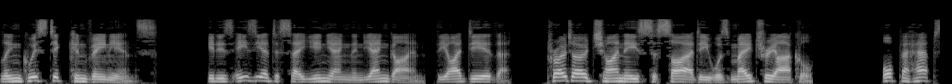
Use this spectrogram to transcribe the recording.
linguistic convenience. It is easier to say yin-yang than yangian, the idea that Proto-Chinese society was matriarchal, or perhaps,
